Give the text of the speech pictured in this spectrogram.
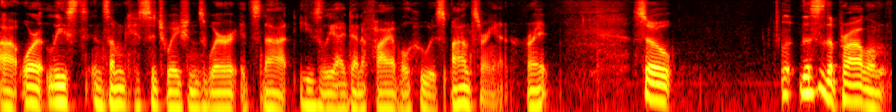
uh, or at least in some situations where it's not easily identifiable who is sponsoring it, right? So this is the problem.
